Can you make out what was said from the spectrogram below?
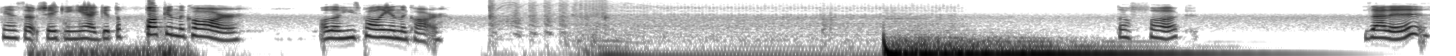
Can't stop shaking. Yeah, get the fuck in the car. Although he's probably in the car. The fuck? Is that it?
